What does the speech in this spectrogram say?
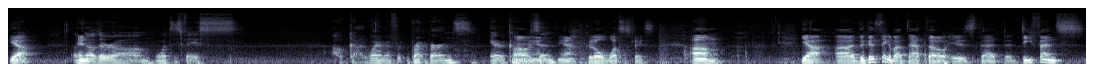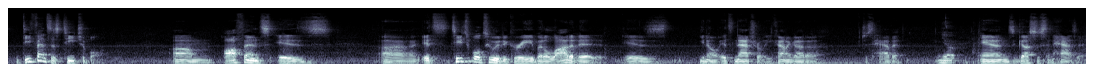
Yeah, And- Another um, what's his face? Oh God, why am I? For- Brent Burns, Eric Oh, yeah, Carlson. yeah, good old what's his face. Um, yeah, uh, the good thing about that though is that defense defense is teachable. Um, offense is uh, it's teachable to a degree, but a lot of it is you know it's natural. You kind of gotta just have it, Yep. and Gustafson has it.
